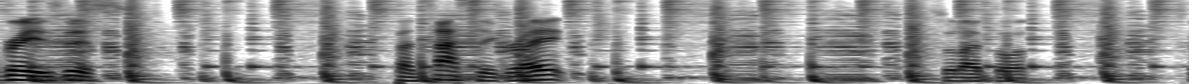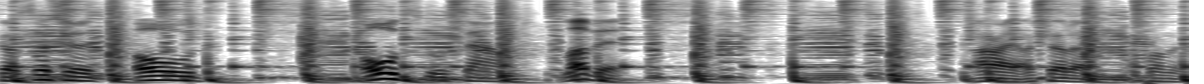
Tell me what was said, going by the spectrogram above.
How great is this? Fantastic, right? That's what I thought. It's got such an old, old school sound. Love it. All right, I'll shut up. I promise.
